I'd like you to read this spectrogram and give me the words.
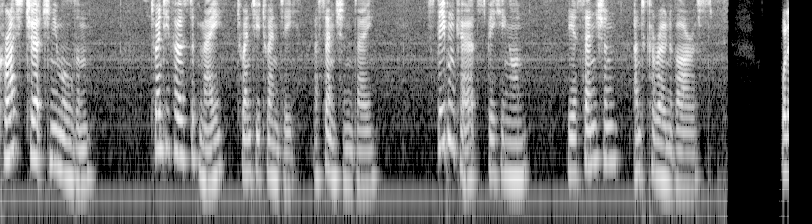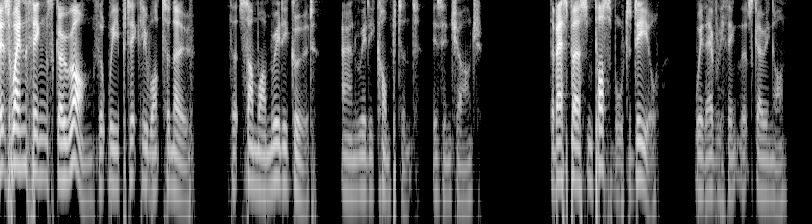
Christ Church, New Malden, 21st of May 2020, Ascension Day. Stephen Kuhrt speaking on the Ascension and Coronavirus. Well, it's when things go wrong that we particularly want to know that someone really good and really competent is in charge. The best person possible to deal with everything that's going on.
